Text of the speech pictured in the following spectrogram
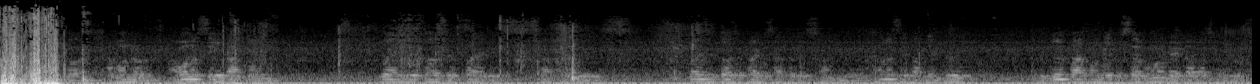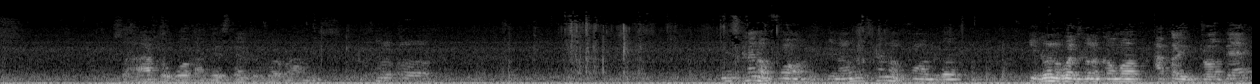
uh, tomorrow morning. But I wanna, I wanna save up on Wednesday, Thursday, Friday, Saturdays. Wednesday, Thursday, Friday, Saturday, Sunday. I wanna see if I can do it between 500 to 700 dollars for this. So I have to work at least 10 to 12 hours. It's kind of fun, you know, it's kind of fun because you don't know what's going to come up after you drop that.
